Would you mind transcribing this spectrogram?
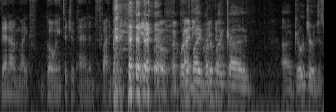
then I'm like going to Japan and finding it, bro. I'm what if like, it what right if like uh, uh, Gojo just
